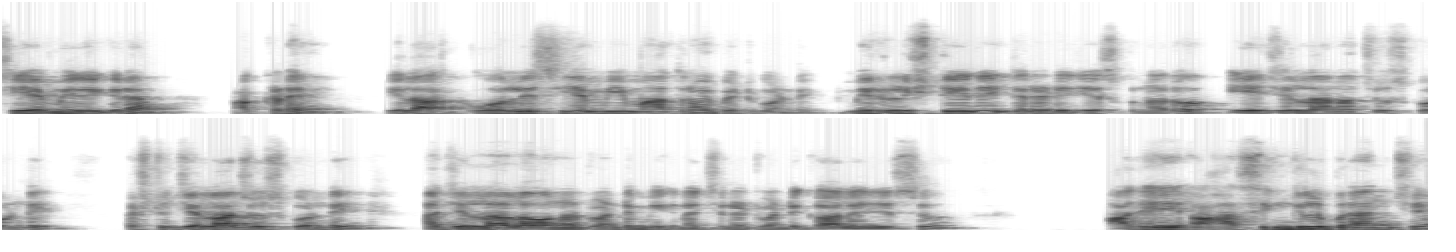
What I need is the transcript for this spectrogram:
సిఎంఈ దగ్గర అక్కడే ఇలా ఓన్లీ సిఎంఈ మాత్రమే పెట్టుకోండి. మీరు లిస్ట్ ఏదైతే రెడీ చేసుకున్నారో ఏ జిల్లానో చూసుకోండి. ఫస్ట్ జిల్లా చూసుకోండి. ఆ జిల్లాలో ఉన్నటువంటి మీకు నచ్చినటువంటి కాలేజెస్. అదే ఆ సింగిల్ బ్రాంచే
